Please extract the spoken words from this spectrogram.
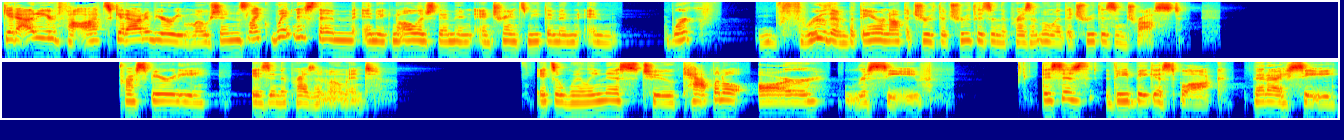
Get out of your thoughts, get out of your emotions, like witness them and acknowledge them and, and transmute them and, and work through them, but they are not the truth. The truth is in the present moment, the truth is in trust. Prosperity is in the present moment. It's a willingness to capital R receive. This is the biggest block that I see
